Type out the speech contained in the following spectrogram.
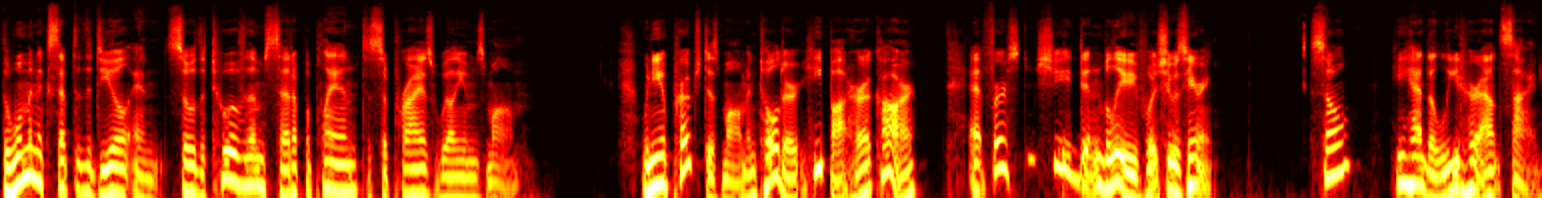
The woman accepted the deal, and so the two of them set up a plan to surprise William's mom. When he approached his mom and told her he bought her a car, at first she didn't believe what she was hearing. So he had to lead her outside.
